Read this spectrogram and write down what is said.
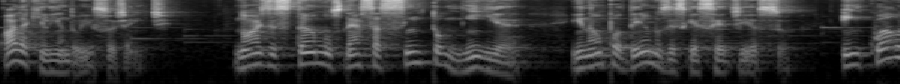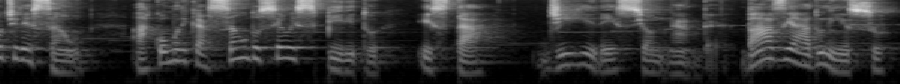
Olha que lindo isso, gente. Nós estamos nessa sintonia e não podemos esquecer disso. Em qual direção a comunicação do seu espírito está direcionada? Baseado nisso,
